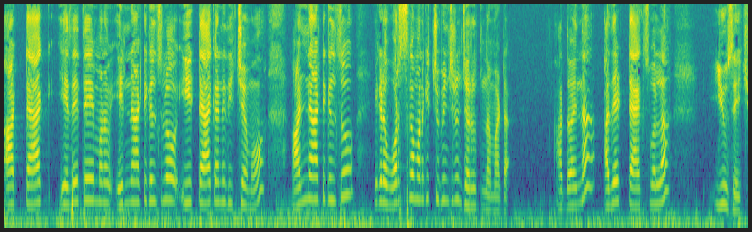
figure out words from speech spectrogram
ఆ ట్యాగ్ ఏదైతే మనం ఎన్ని ఆర్టికల్స్లో ఈ ట్యాగ్ అనేది ఇచ్చామో అన్ని ఆర్టికల్స్ ఇక్కడ వరుసగా మనకి చూపించడం జరుగుతుంది అన్నమాట అర్థమైందా? అదే ట్యాగ్స్ వల్ల యూసేజ్.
